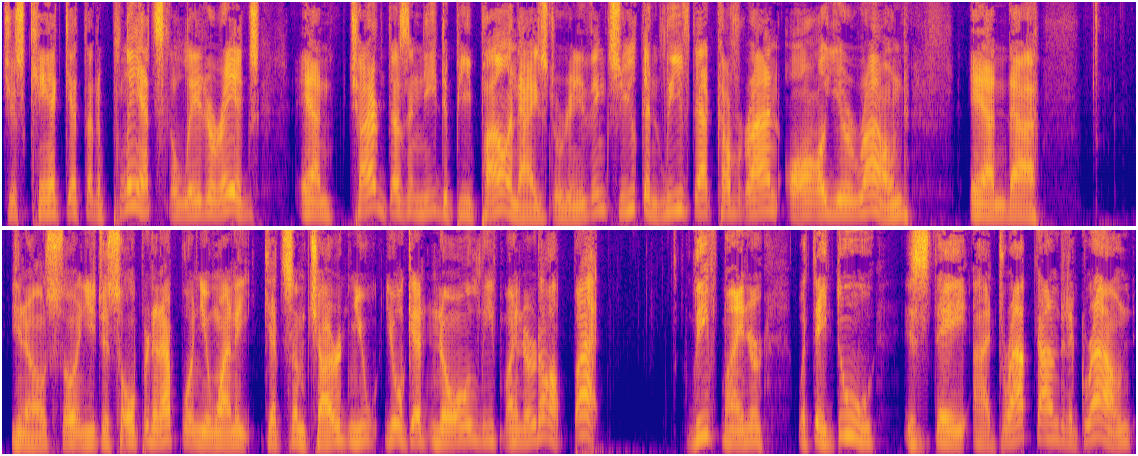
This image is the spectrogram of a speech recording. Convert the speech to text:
just can't get to the plants to lay their eggs. And chard doesn't need to be pollinized or anything, so you can leave that cover on all year round. And, uh, you know, so and you just open it up when you want to get some chard, and you, you'll get no leaf miner at all. But leaf miner, what they do is they uh, drop down to the ground,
